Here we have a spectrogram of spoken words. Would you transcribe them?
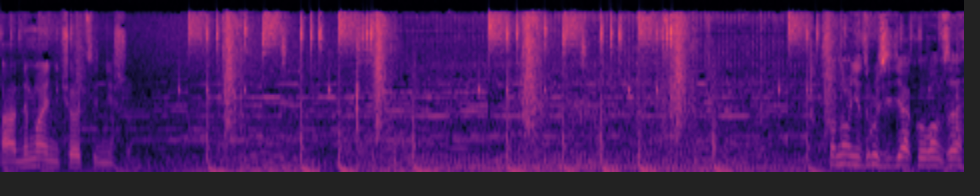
А немає нічого ціннішого. Шановні друзі, дякую вам за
